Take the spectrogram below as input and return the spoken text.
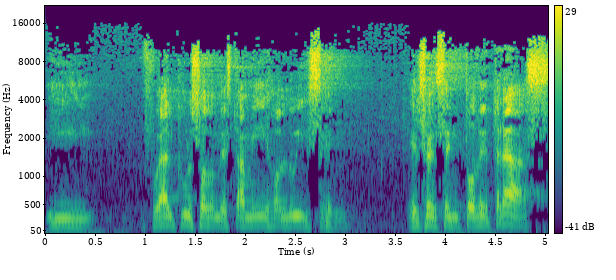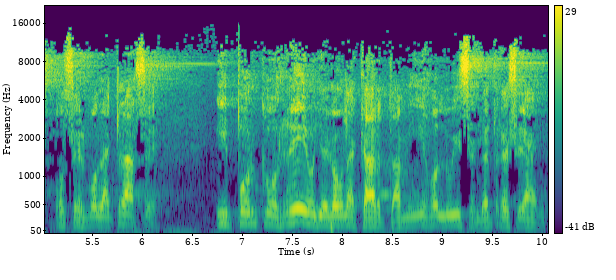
Y fue al curso donde está mi hijo Luisen. Él se sentó detrás, observó la clase y por correo llegó una carta a mi hijo Luisen de 13 años.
